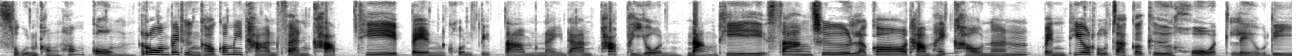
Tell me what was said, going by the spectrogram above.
80 ของฮ่องกง รวมไปถึงเขาก็มีฐานแฟนคลับ ที่เป็นคนติดตามในด้านภาพยนตร์ หนังที่สร้างชื่อแล้วก็ทำให้เขานั้นเป็นที่รู้จักก็คือโหดเลวดี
